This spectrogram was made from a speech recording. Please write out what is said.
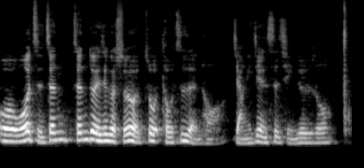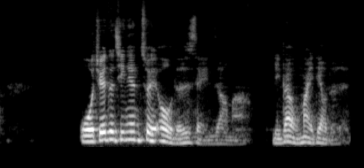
我我只针针对这个所有做投资人哦，讲一件事情，就是说，我觉得今天最呕的是谁？你知道吗？礼拜五卖掉的人。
